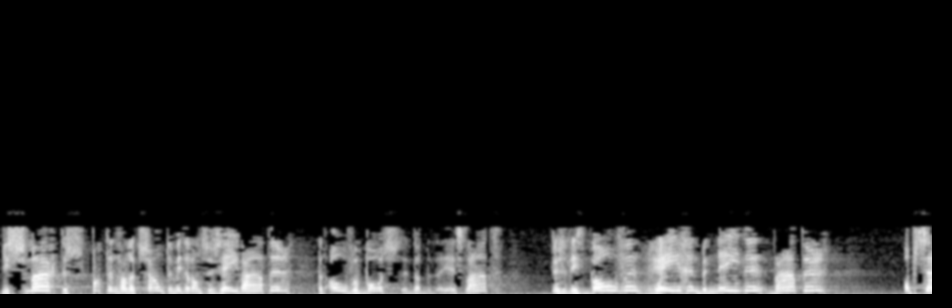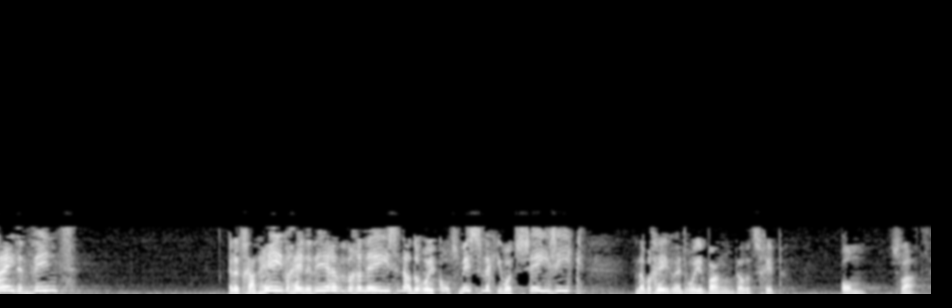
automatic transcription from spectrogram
Je smaakt de spatten van het zoute Middellandse zeewater, dat overboord dat, slaat. Dus het is boven, regen, beneden, water, opzij de wind. En het gaat hevig heen en weer, hebben we gelezen. Nou, dan word je kotsmisselijk, je wordt zeeziek. En op een gegeven moment word je bang dat het schip omslaat.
